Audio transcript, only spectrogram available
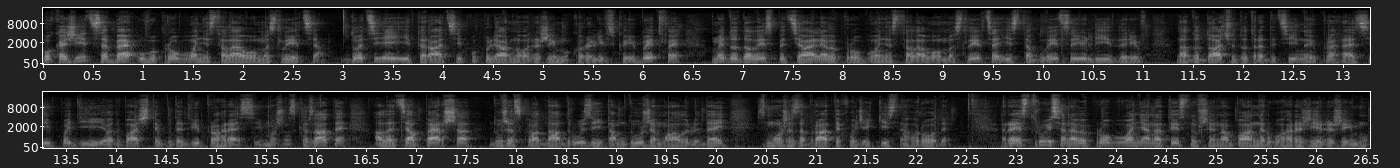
Покажіть себе у випробуванні сталевого мисливця. До цієї ітерації популярного режиму королівської битви ми додали спеціальне випробування сталевого мисливця із таблицею лідерів на додачу до традиційної прогресії події. От бачите, буде дві прогресії, можна сказати, але ця перша дуже складна, друзі, і там дуже мало людей зможе забрати хоч якісь нагороди. Реєструйся на випробування, натиснувши на банер у гаражі режиму,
